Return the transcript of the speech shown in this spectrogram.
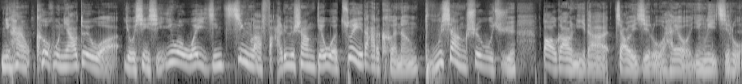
你看客户，你要对我有信心，因为我已经尽了法律上给我最大的可能，不向税务局报告你的交易记录还有盈利记录。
